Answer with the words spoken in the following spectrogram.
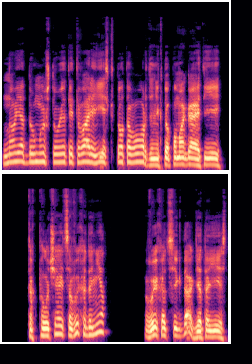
Но я думаю, что у этой твари есть кто-то в ордене, кто помогает ей. Так получается, выхода нет? Выход всегда где-то есть.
